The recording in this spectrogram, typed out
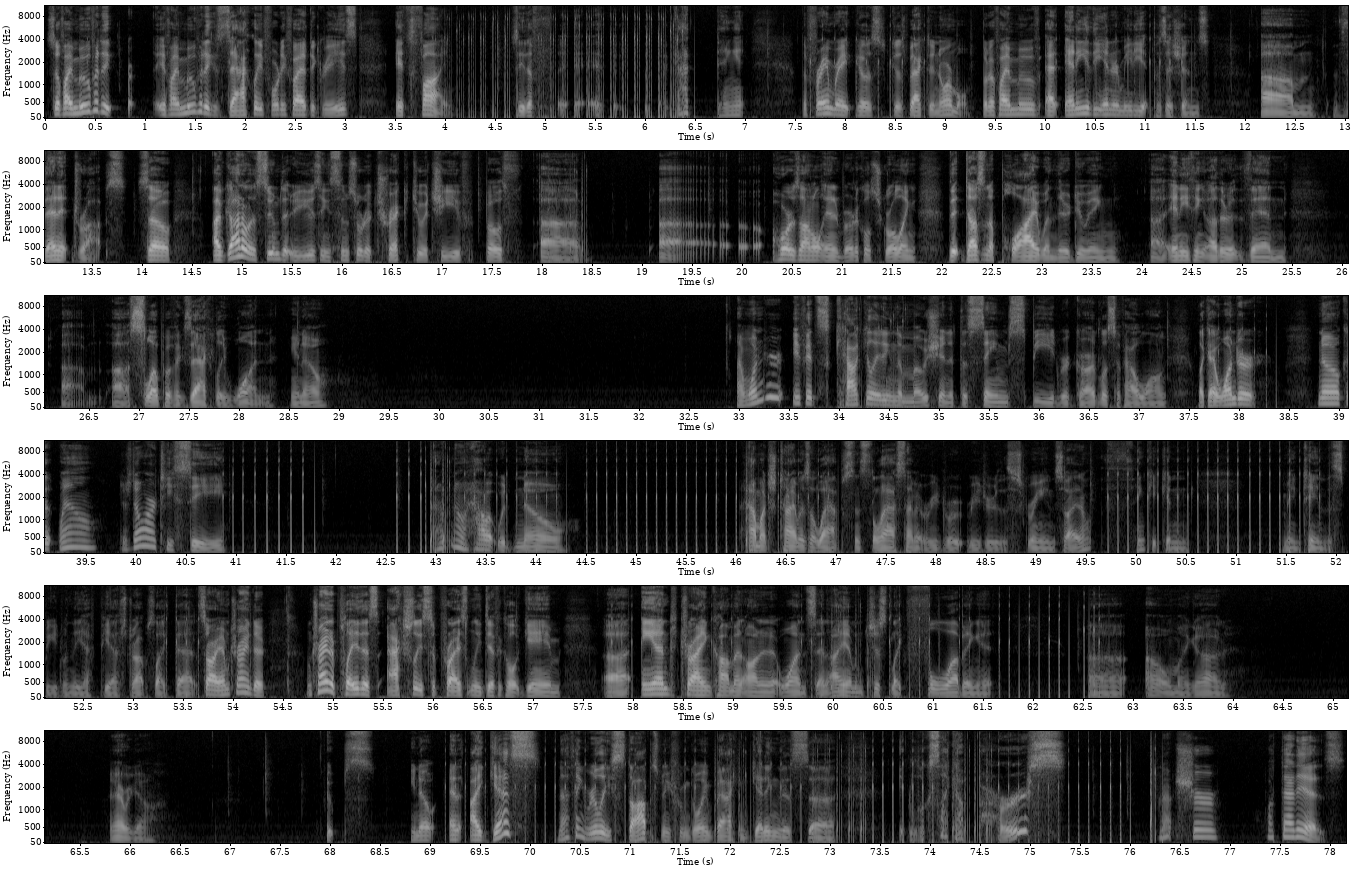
So if I move it if I move it exactly 45 degrees, it's fine. See the God dang it. The frame rate goes goes back to normal. But if I move at any of the intermediate positions, um, then it drops. So I've got to assume that you're using some sort of trick to achieve both uh, uh, horizontal and vertical scrolling that doesn't apply when they're doing uh, anything other than um, a slope of exactly one, you know? I wonder if it's calculating the motion at the same speed regardless of how long. Like, I wonder... No, well, there's no RTC. I don't know how it would know how much time has elapsed since the last time it redrew, the screen, so I don't think it can maintain the speed when the FPS drops like that. Sorry, I'm trying to I'm trying to play this actually surprisingly difficult game uh, and try and comment on it at once, and I am just like flubbing it. Uh, oh my god. There we go. Oops. You know, and I guess nothing really stops me from going back and getting this, uh, it looks like a purse? Not sure what that is.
